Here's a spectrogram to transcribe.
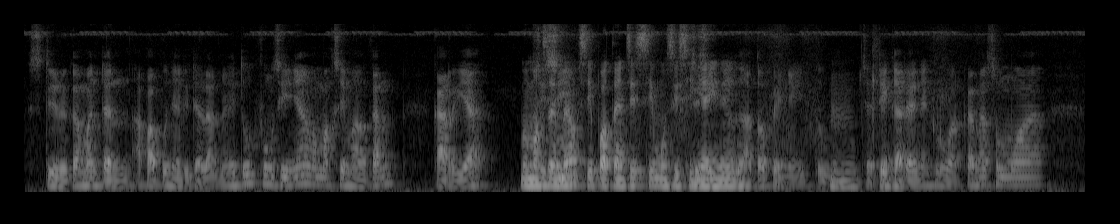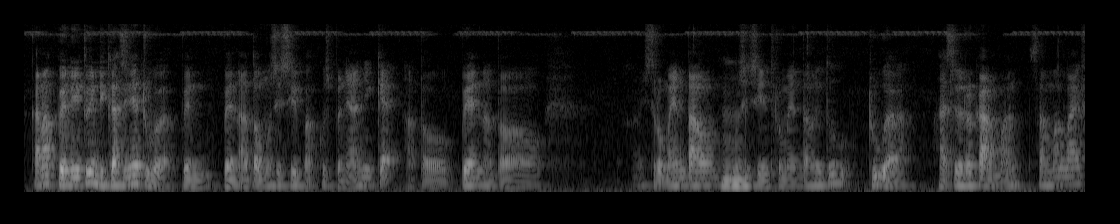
Studio rekaman dan apa pun yang di dalamnya itu fungsinya memaksimalkan karya memaksimalkan si potensi si musisinya ini. atau bandnya itu. Hmm, jadi oke. karyanya keluar. Karena semua karena band itu indikasinya dua. Band band atau musisi bagus penyanyi kayak atau band atau instrumental Hmm. musisi instrumental itu dua hasil rekaman sama live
